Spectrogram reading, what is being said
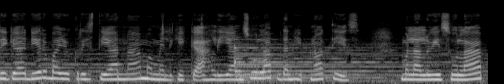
Brigadir Bayu Kristiana memiliki keahlian sulap dan hipnotis. Melalui sulap,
